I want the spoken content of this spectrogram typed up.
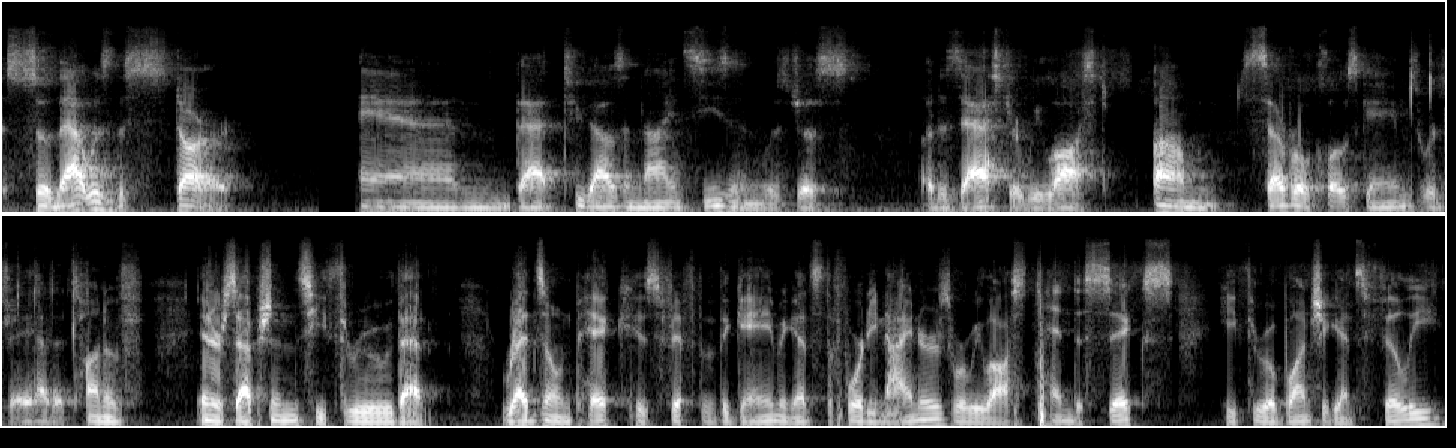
So that was the start. And that 2009 season was just a disaster. We lost um, several close games where Jay had a ton of interceptions. He threw that red zone pick, his fifth of the game against the 49ers, where we lost 10 to 6. He threw a bunch against Philly.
